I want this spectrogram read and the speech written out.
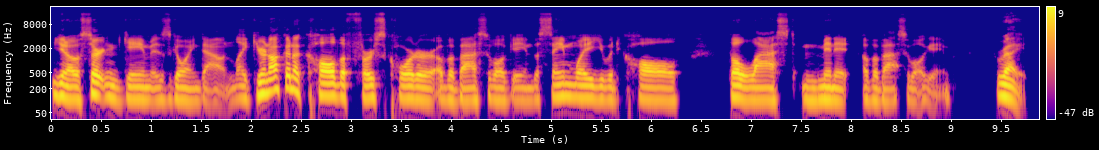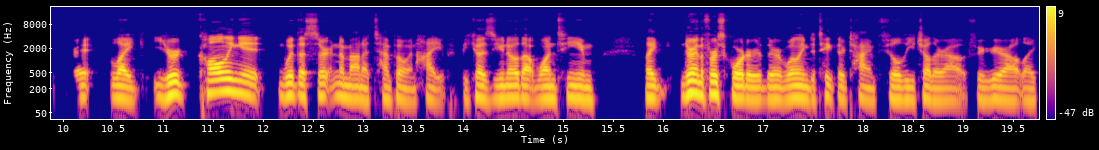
you know, a certain game is going down. Like you're not going to call the first quarter of a basketball game the same way you would call the last minute of a basketball game. Right right? Like you're calling it with a certain amount of tempo and hype because you know that one team, like during the first quarter, they're willing to take their time, fill each other out, figure out like,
